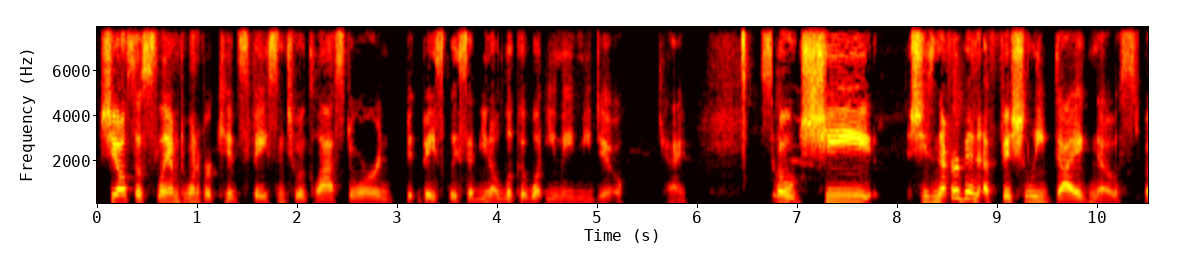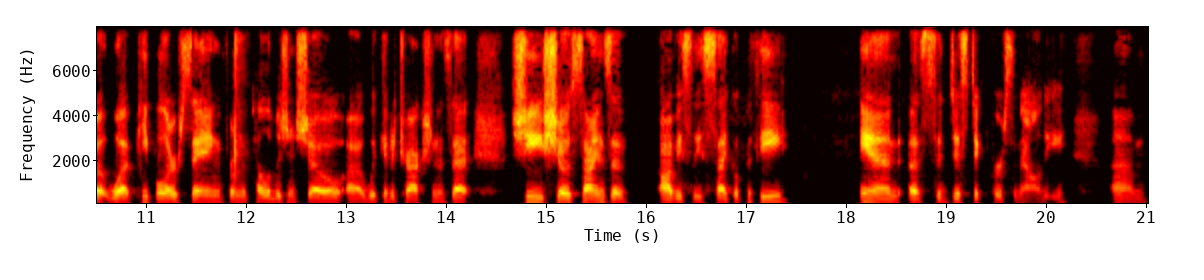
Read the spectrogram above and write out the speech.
She also slammed one of her kids' face into a glass door and b- basically said, you know, look at what you made me do. Okay. So she she's never been officially diagnosed, but what people are saying from the television show uh, Wicked Attraction is that she shows signs of obviously psychopathy and a sadistic personality. Um,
